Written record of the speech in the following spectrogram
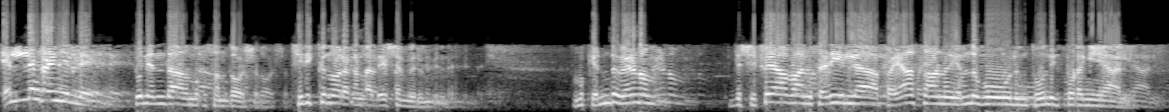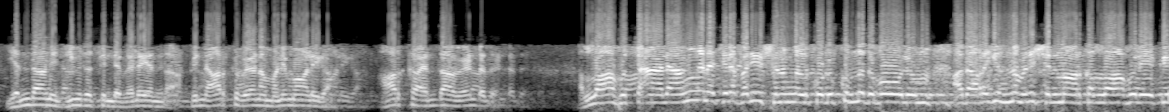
എല്ലാം കഴിഞ്ഞില്ലേ? പിന്നെ എന്താ നമുക്ക് സന്തോഷം? ചിരിക്കുന്നവരെ കണ്ട ദേഷ്യം വരും പിന്നെ. നമുക്ക് എന്ത് വേണം? ഇത് ശിഫയാവാൻ കഴിയില്ല പ്രയാസാണ് എന്ന് പോലും തോന്നി തുടങ്ങിയാൽ എന്താണ് ജീവിതത്തിന്റെ വില എന്താ പിന്നെ ആർക്ക് വേണം മണിമാളിക? ആർക്കാ എന്താ വേണ്ടത്? അള്ളാഹു താല അങ്ങനെ ചില പരീക്ഷണങ്ങൾ കൊടുക്കുന്നത് പോലും അതറിയുന്ന മനുഷ്യന്മാർക്ക് അള്ളാഹുലേക്ക്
